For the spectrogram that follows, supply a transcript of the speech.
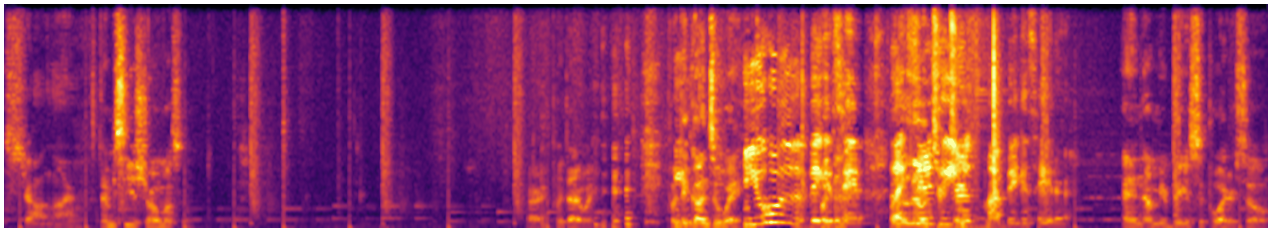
strong arm. Let me see your strong muscle. All right, put that away. Put the guns away. You were the biggest the- hater. Like seriously, tutu. you're my biggest hater. and I'm your biggest supporter, so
